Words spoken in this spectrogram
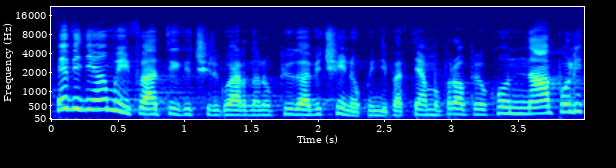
e vediamo i fatti che ci riguardano più da vicino, quindi partiamo proprio con Napoli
